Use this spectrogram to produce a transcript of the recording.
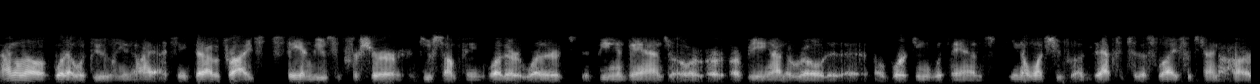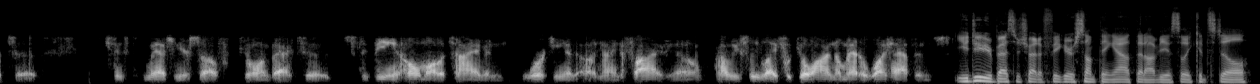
I don't know what I would do. You know, I, I think that I would probably stay in music for sure, do something, whether whether it's being in bands or or, or being on the road, uh, uh, working with bands. You know, once you've adapted to this life, it's kind of hard to just imagine yourself going back to, being at home all the time and working at uh, nine to five. You know, obviously life would go on no matter what happens. You do your best to try to figure something out that obviously could still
